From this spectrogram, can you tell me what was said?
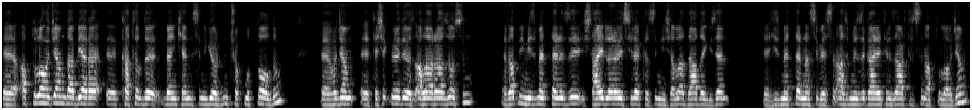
E, Abdullah Hocam da bir ara e, katıldı. Ben kendisini gördüm. Çok mutlu oldum. E, hocam e, teşekkür ediyoruz. Allah razı olsun. Rabbim hizmetlerinizi işte hayırlara vesile kılsın inşallah. Daha da güzel e, hizmetler nasip etsin. Azminizi, gayretinizi artırsın Abdullah hocam.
